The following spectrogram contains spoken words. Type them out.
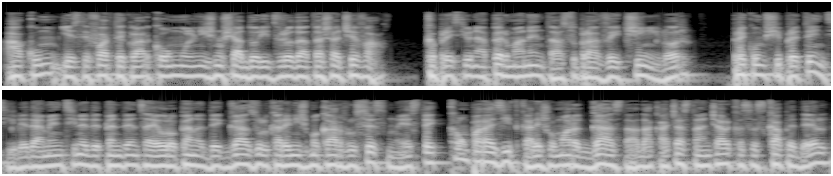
Acum este foarte clar că omul nici nu și-a dorit vreodată așa ceva, că presiunea permanentă asupra vecinilor precum și pretențiile de a menține dependența europeană de gazul care nici măcar rusesc nu este, ca un parazit care își omoară gazda dacă aceasta încearcă să scape de el,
